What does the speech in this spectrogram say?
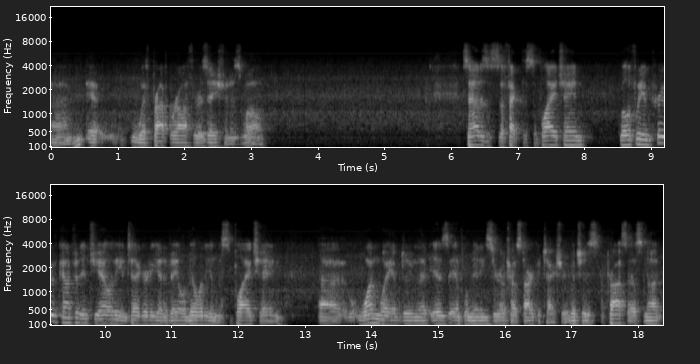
um, it, with proper authorization as well. So how does this affect the supply chain? Well, if we improve confidentiality, integrity, and availability in the supply chain, uh, one way of doing that is implementing zero trust architecture, which is a process, not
